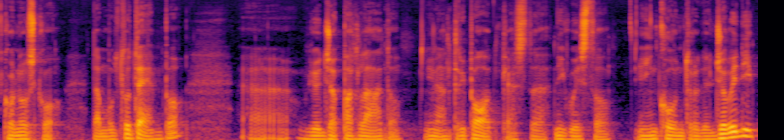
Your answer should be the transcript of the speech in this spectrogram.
conosco da molto tempo, Uh, vi ho già parlato in altri podcast di questo incontro del giovedì.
